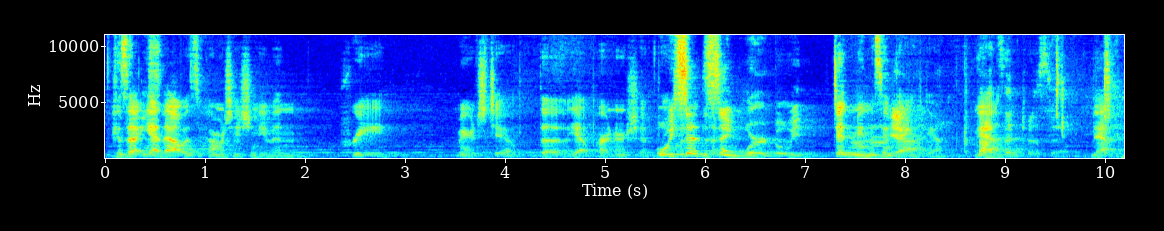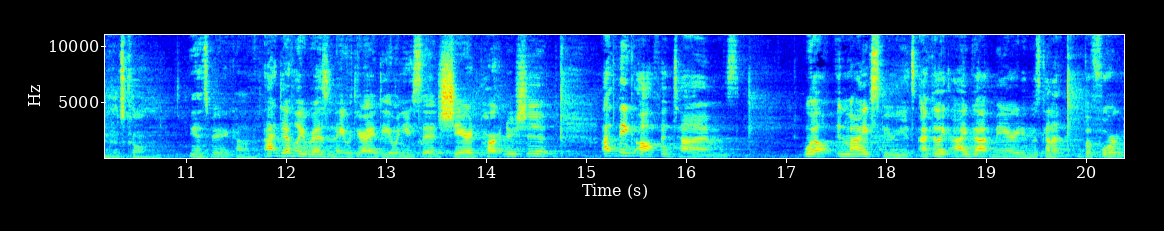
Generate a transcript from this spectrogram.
Because that, yeah, that was the conversation even pre-marriage too. The yeah partnership. well, we said the same word, but we Didn't mean the same Yeah. thing. Yeah. yeah. That's interesting. Yeah. That's common. Yeah, it's very common. I definitely resonate with your idea when you said shared partnership. I think oftentimes, well, in my experience, I feel like I got married and was kind of, before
